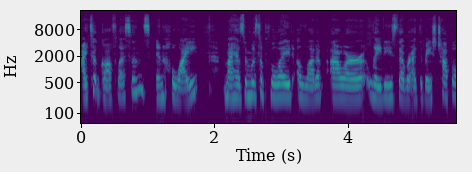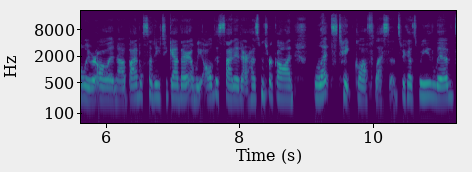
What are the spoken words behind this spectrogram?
I took golf lessons in Hawaii. My husband was deployed. A lot of our ladies that were at the base chapel, we were all in a Bible study together, and we all decided our husbands were gone. Let's take golf lessons because we lived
